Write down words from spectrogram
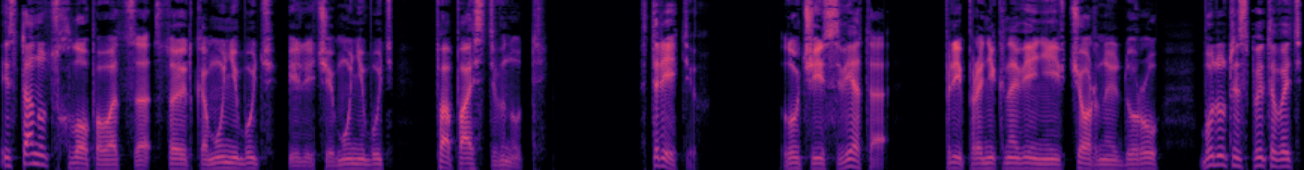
и станут схлопываться, стоит кому-нибудь или чему-нибудь попасть внутрь. В-третьих, лучи света при проникновении в черную дуру будут испытывать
